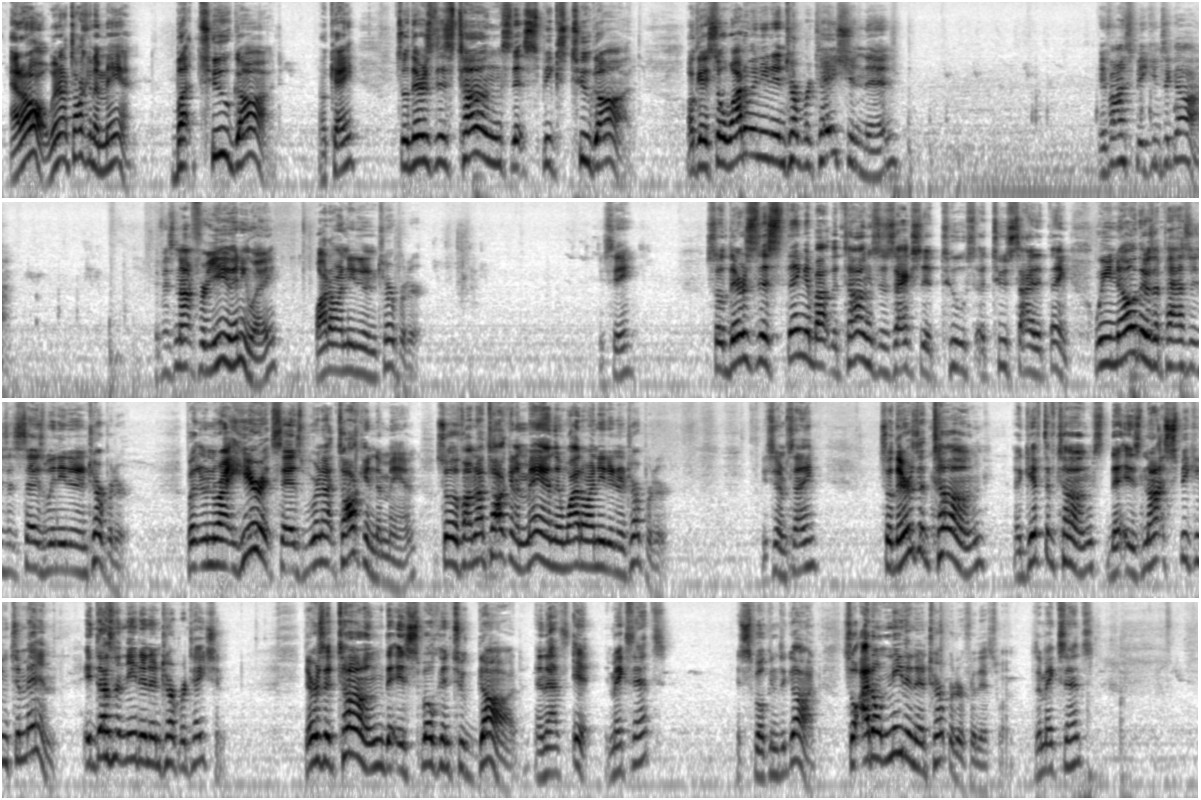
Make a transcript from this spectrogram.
at all." We're not talking to man, but to God. Okay, so there's this tongues that speaks to God. Okay, so why do we need interpretation then? If I'm speaking to God, if it's not for you anyway, why do I need an interpreter? You see? So there's this thing about the tongues is actually a two a two sided thing. We know there's a passage that says we need an interpreter, but then right here it says we're not talking to man. So if I'm not talking to man, then why do I need an interpreter? You see what I'm saying? So there's a tongue, a gift of tongues that is not speaking to men. It doesn't need an interpretation. There's a tongue that is spoken to God, and that's it. It makes sense? It's spoken to God. So I don't need an interpreter for this one. Does that make sense?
